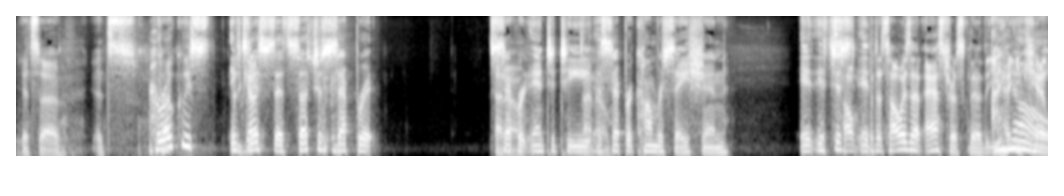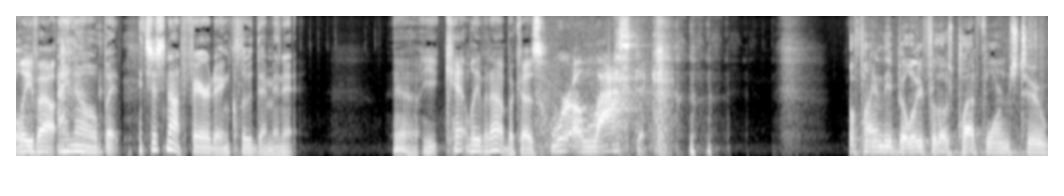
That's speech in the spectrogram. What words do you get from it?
it's a it's Heroku s- It's got- exists as such a separate I know. separate entity, a separate conversation. It, it's just It's al- it, but it's always that asterisk there that you, I ha- you can't leave out. I know, but it's just not fair to include them in it. Yeah, you can't leave it out because We're elastic. find the ability for those platforms to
